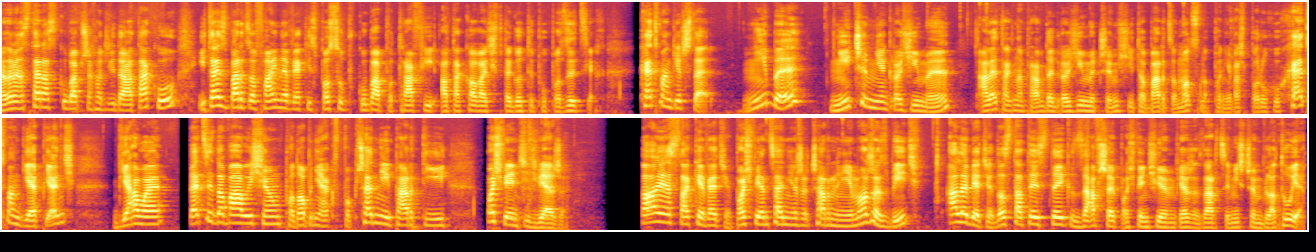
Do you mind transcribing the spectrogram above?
Natomiast teraz Kuba przechodzi do ataku i to jest bardzo fajne, w jaki sposób Kuba potrafi atakować w tego typu pozycjach. Hetman G4. Niby niczym nie grozimy, ale tak naprawdę grozimy czymś i to bardzo mocno, ponieważ po ruchu Hetman G5 białe decydowały się, podobnie jak w poprzedniej partii, poświęcić wieżę. To jest takie, wiecie, poświęcenie, że czarny nie może zbić, ale wiecie, do statystyk zawsze poświęciłem wieżę z arcymistrzem wlatuje.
